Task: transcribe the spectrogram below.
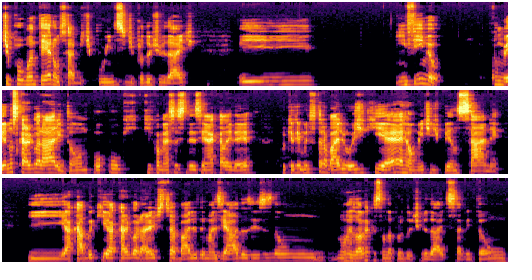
tipo, manteram, sabe? Tipo, o índice de produtividade. E. Enfim, meu, com menos carga horária. Então é um pouco que, que começa a se desenhar aquela ideia. Porque tem muito trabalho hoje que é realmente de pensar, né? E acaba que a carga horária de trabalho demasiada às vezes não, não resolve a questão da produtividade, sabe? Então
